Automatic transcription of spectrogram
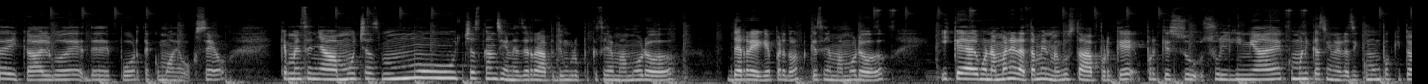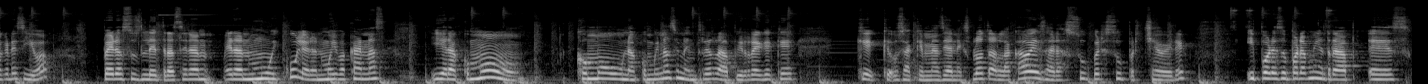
dedica a algo de, deporte, como de boxeo, que me enseñaba muchas, muchas canciones de rap de un grupo que se llama Morodo, de reggae, perdón, que se llama Morodo, y que de alguna manera también me gustaba porque, porque su, su línea de comunicación era así como un poquito agresiva, pero sus letras eran, eran muy cool, eran muy bacanas y era como, como una combinación entre rap y reggae que, que, o sea, que me hacían explotar la cabeza, era súper, súper chévere. Y por eso para mí el rap es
